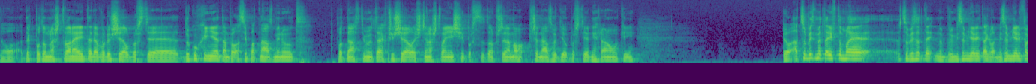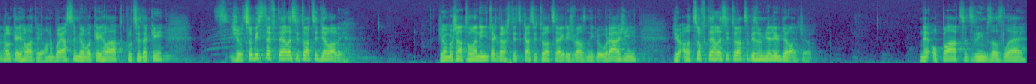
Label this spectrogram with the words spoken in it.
No, a tak potom naštvaný teda odešel prostě do kuchyně, tam byl asi 15 minut, 15 minutách přišel ještě naštvanější, prostě to před, náma, před nás hodil prostě jedny hranolky. Jo, a co bychom tady v tomhle, co by se tady, no, my jsme měli takhle, my jsme měli fakt velký hlad, jo, nebo já jsem měl velký hlad, kluci taky, že jo, co byste v téhle situaci dělali? Že jo, možná tohle není tak drastická situace, když vás někdo uráží, že jo, ale co v téhle situaci bychom měli udělat, jo? Neoplácet zlým za zlé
